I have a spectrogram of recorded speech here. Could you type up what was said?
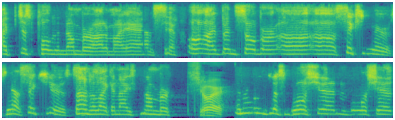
I just pulled a number out of my ass. Yeah. Oh, I've been sober uh, uh, six years. Yeah, six years. Sounded like a nice number. Sure. And I was just bullshit and bullshit.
